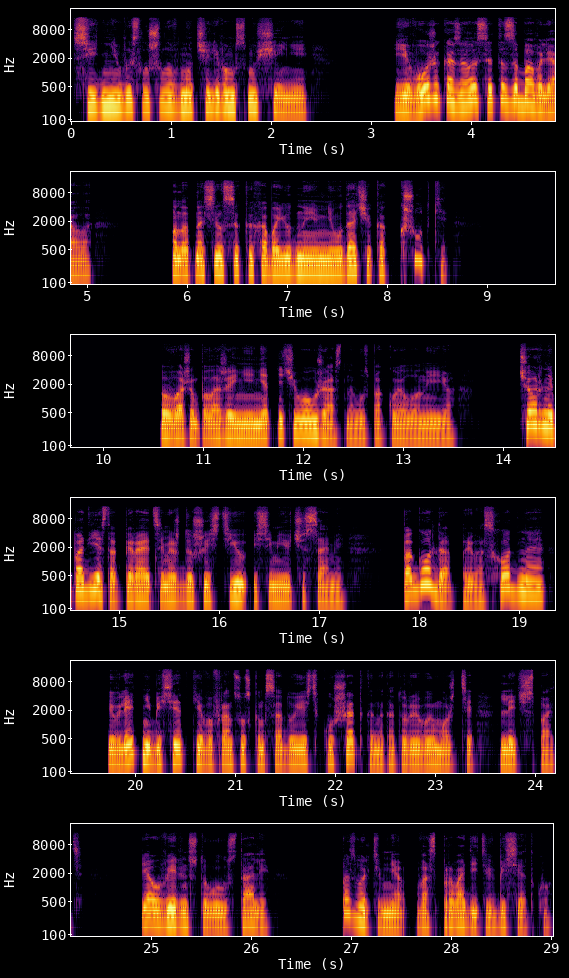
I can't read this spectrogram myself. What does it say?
Сидни выслушала в молчаливом смущении. Его же, казалось, это забавляло. Он относился к их обоюдной неудаче как к шутке. «В вашем положении нет ничего ужасного», — успокоил он ее. Черный подъезд отпирается между шестью и семью часами. Погода превосходная, и в летней беседке во французском саду есть кушетка, на которой вы можете лечь спать. Я уверен, что вы устали. Позвольте мне вас проводить в беседку».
